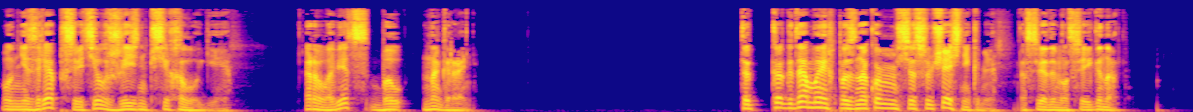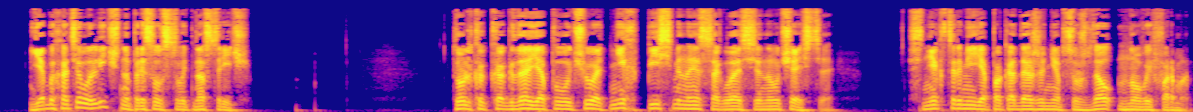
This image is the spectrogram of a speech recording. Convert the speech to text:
он не зря посвятил жизнь психологии. Орловец был на грани. «Так когда мы познакомимся с участниками?» — осведомился Игнат. Я бы хотел лично присутствовать на встрече. Только когда я получу от них письменное согласие на участие. С некоторыми я пока даже не обсуждал новый формат.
